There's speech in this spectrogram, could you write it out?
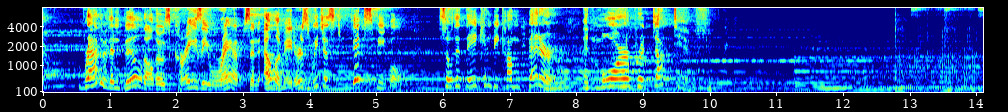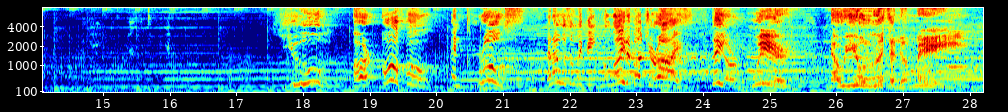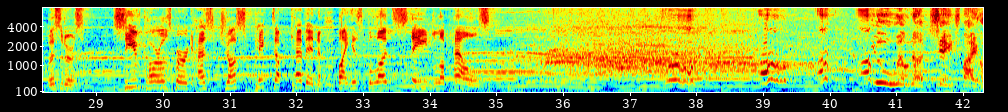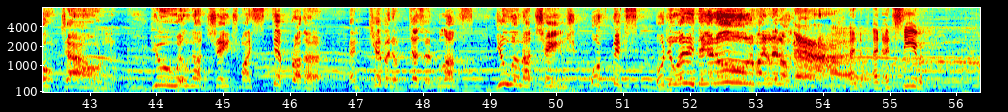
rather than build all those crazy ramps and elevators, we just fix people. so that they can become better and more productive. You are awful and gross. And I was only being polite about your eyes. They are weird. Now you listen to me. Listeners, Steve Carlsberg has just picked up Kevin by his blood stained lapels. You will not change my hometown. You will not change my stepbrother and Kevin of Desert Bluffs. You will not change or fix or do anything at all to my little girl. And, and, and Steve.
